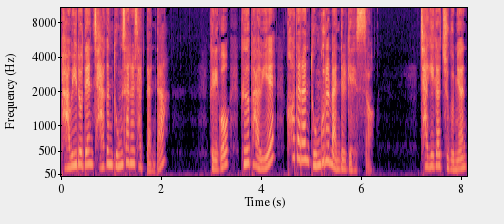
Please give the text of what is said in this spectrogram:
바위로 된 작은 동산을 샀단다. 그리고 그 바위에 커다란 동굴을 만들게 했어. 자기가 죽으면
